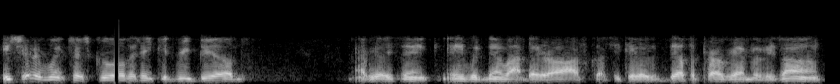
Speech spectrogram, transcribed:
He should have went to a school that he could rebuild. I really think he would have been a lot better off because he could have built a program of his own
